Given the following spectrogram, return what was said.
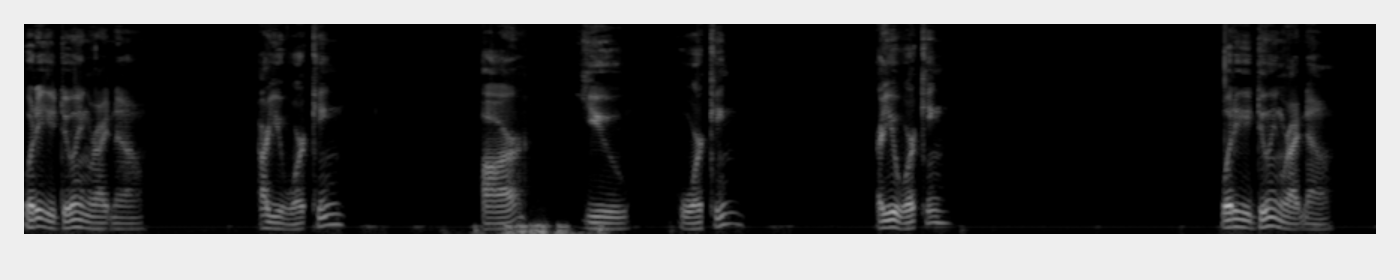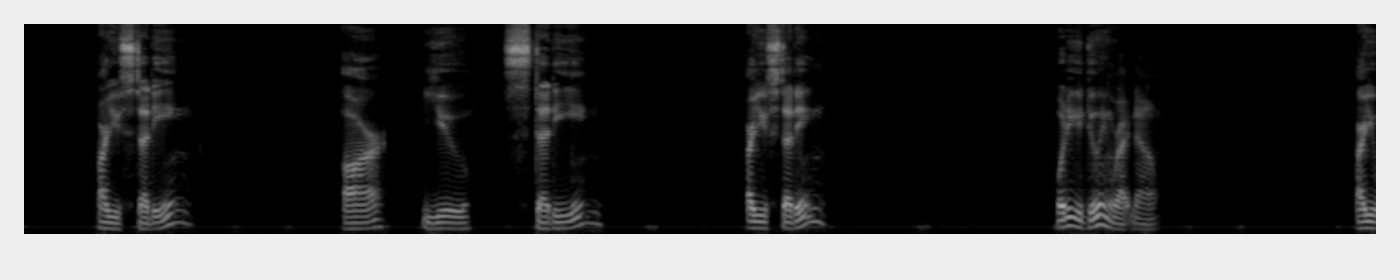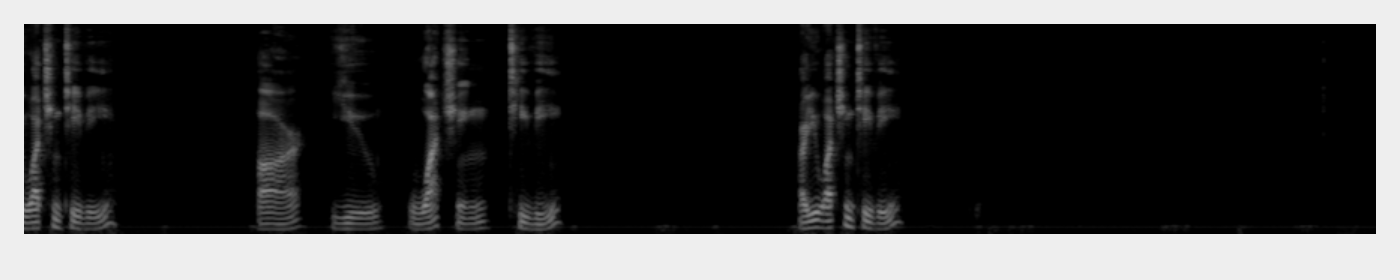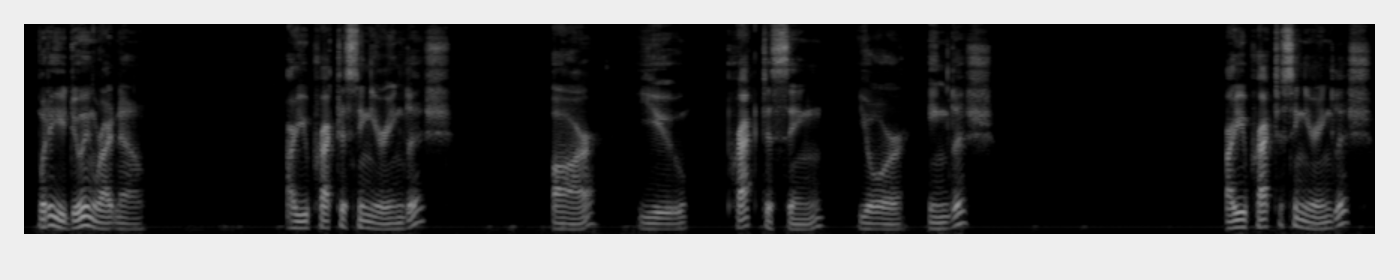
What are you doing right now? Are you working? Are you working? Are you working? What are you doing right now? Are you studying? Are you studying? Are you studying? What are you doing right now? Are you watching TV? Are you watching TV? Are you watching TV? What are you doing right now? Are you practicing your English? Are you practicing your English? Are you practicing your English?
